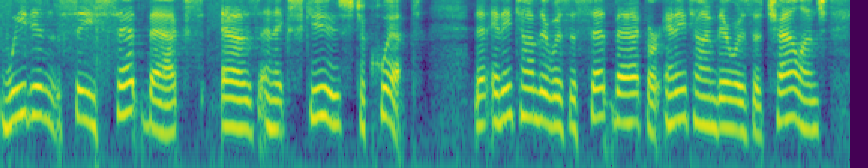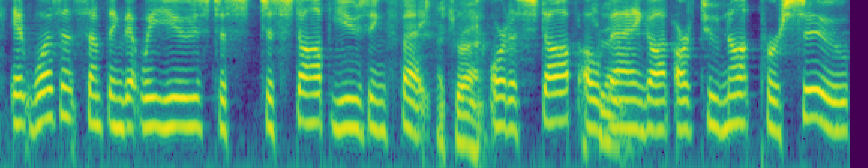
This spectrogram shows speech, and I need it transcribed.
we didn't see setbacks as an excuse to quit that anytime there was a setback or anytime there was a challenge, it wasn't something that we used to to stop using faith. That's right. Or to stop obeying God, or to not pursue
